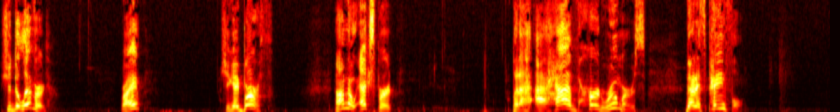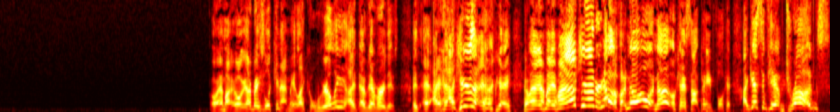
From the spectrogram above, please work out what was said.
She delivered, right? She gave birth. Now, I'm no expert, but I, I have heard rumors that it's painful. Oh, am I? Oh, everybody's looking at me like, really? I, have never heard this. I, I, I, hear that. Okay, am I, am I, am I accurate or no? No, no. Okay, it's not painful. Okay, I guess if you have drugs,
